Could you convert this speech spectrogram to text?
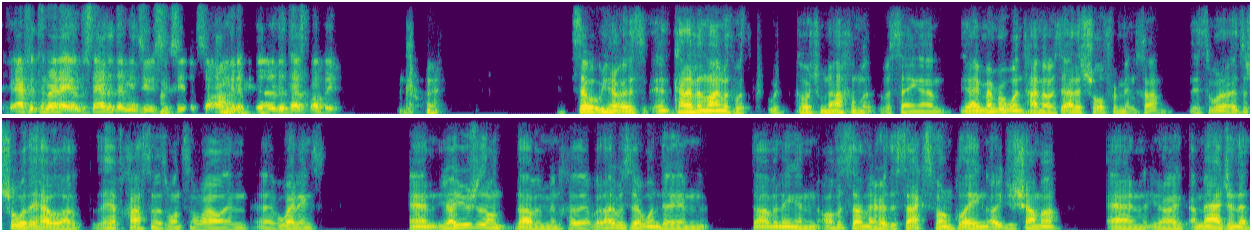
If after tonight I understand it, that means you succeeded. So I'm going to be the, the test puppy. So you know, it's kind of in line with what, what Coach Menachem was saying. Um, yeah, I remember one time I was at a shul for mincha, it's one, it's a show where they have a lot of they have chasnas once in a while and uh, weddings, and yeah, I usually don't daven mincha there, but I was there one day and davening, and all of a sudden I heard the saxophone playing Oid Shama, and you know I imagine that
